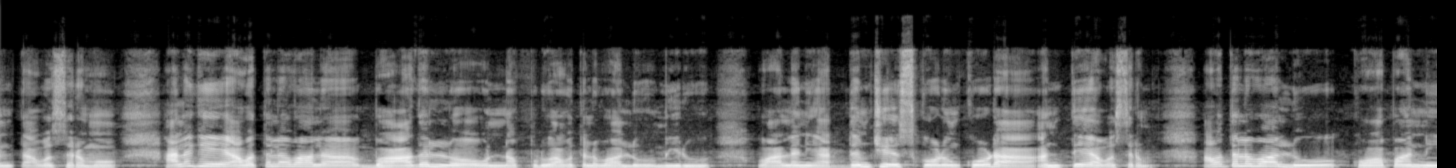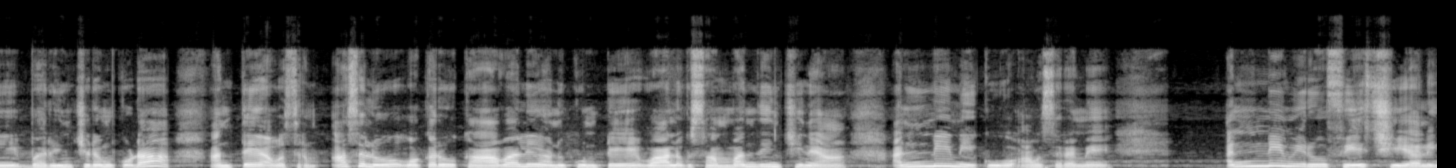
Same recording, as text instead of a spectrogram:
ఎంత అవసరమో అలాగే అవతల వాళ్ళ బాధల్లో ఉన్నప్పుడు అవతల వాళ్ళు మీరు వాళ్ళని అర్థం చేసుకోవడం కూడా అంతే అవసరం. అవతల వాళ్ళు కోపాన్ని భరించడం కూడా అంతే అవసరం. అసలు ఒకరు కావాలి అనుకుంటే వాళ్ళకు సంబంధించిన అన్నీ మీకు అవసరమే. అన్నీ మీరు ఫేస్ చేయాలి.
